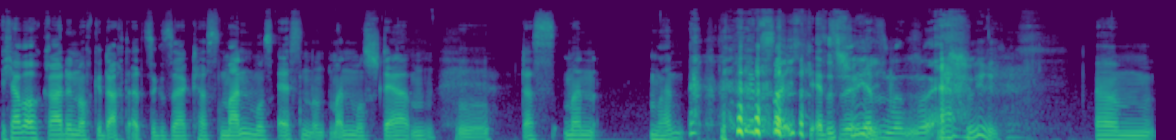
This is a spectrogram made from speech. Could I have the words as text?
Ich habe auch gerade noch gedacht, als du gesagt hast, Mann muss essen und Mann muss sterben, Mhm. Dass man. Mann? Jetzt soll ich. Jetzt, ist schwierig. jetzt, Das ist schwierig. ähm,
